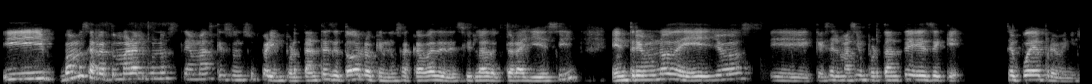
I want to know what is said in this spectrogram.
y vamos a retomar algunos temas que son súper importantes de todo lo que nos acaba de decir la doctora Jessie. Entre uno de ellos, eh, que es el más importante, es de que se puede prevenir.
